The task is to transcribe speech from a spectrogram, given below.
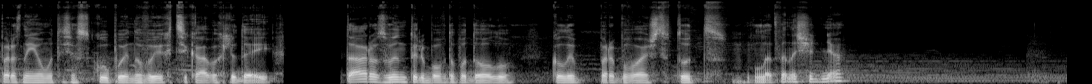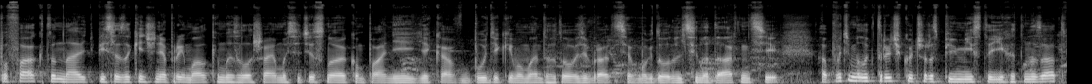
перезнайомитися з купою нових цікавих людей та розвинути любов до подолу, коли перебуваєш тут ледве не щодня. По факту, навіть після закінчення приймалки ми залишаємося тісною компанією, яка в будь-який момент готова зібратися в Макдональдсі на Дарниці, а потім електричкою через півміста їхати назад.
